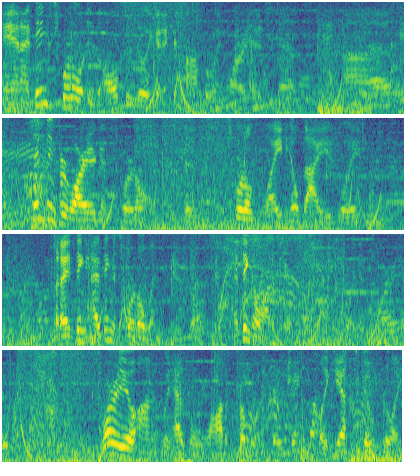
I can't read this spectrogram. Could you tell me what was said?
and I think Squirtle is also really good at comboing Wario to death. Uh, same thing for Wario against Squirtle, because Squirtle's light, he'll die easily. But I think I think Squirtle wins neutral. I think a lot of characters win neutral against Wario. Wario honestly has a lot of trouble approaching. Like he has to go for like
